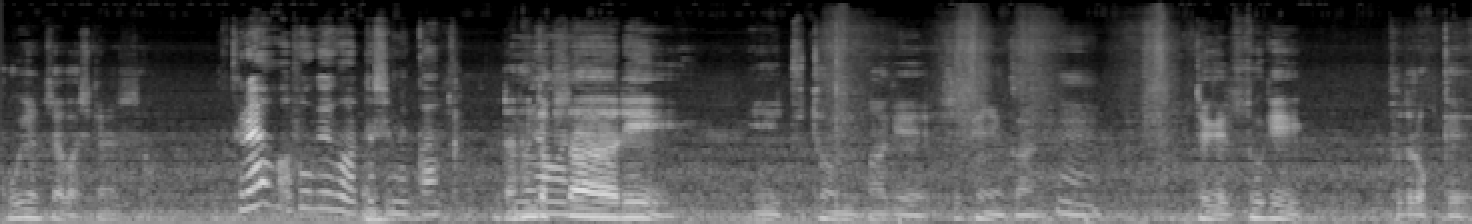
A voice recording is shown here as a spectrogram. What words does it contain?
고기는 진짜 맛있긴 했어. 그래요? 후기가 어떠십니까? 일단. 삼겹살이 이 두툼하게 씹히니까 응, 되게 속이 부드럽게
